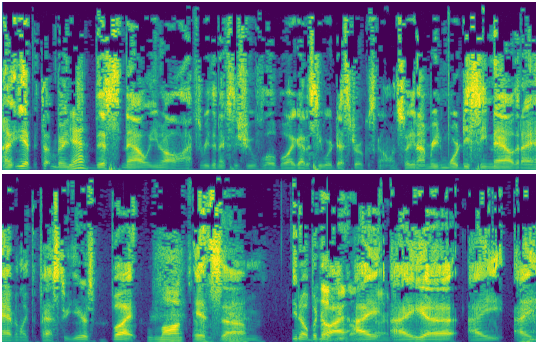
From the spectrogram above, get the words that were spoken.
I, yeah, but I mean, Yeah. this now, you know, I'll have to read the next issue of Lobo. I got to see where Deathstroke is going. So, you know, I'm reading more DC now than I have in like the past two years, but Long. Term, it's, yeah. um, you know, but no, I, I. I, uh, I, I,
